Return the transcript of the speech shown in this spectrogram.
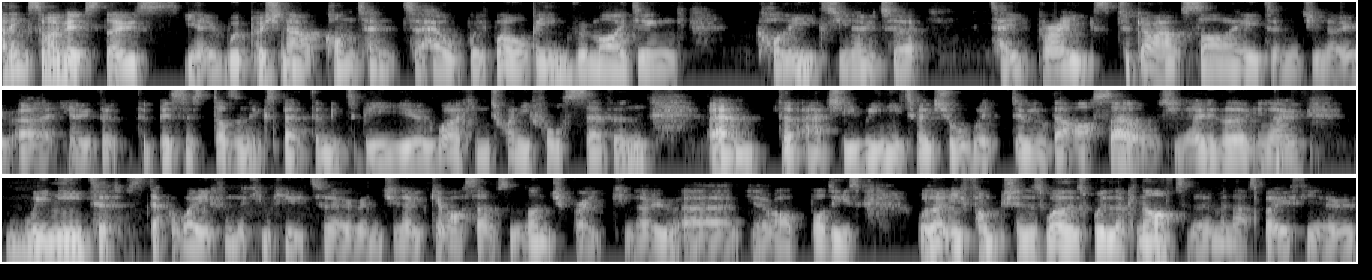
I think some of it's those, you know, we're pushing out content to help with well-being, reminding colleagues, you know, to take breaks, to go outside, and you know, uh, you know, the, the business doesn't expect them to be you know working twenty four seven. Um, that actually we need to make sure we're doing that ourselves. You know, that you know we need to step away from the computer and you know give ourselves a lunch break. You know, uh, you know, our bodies will only function as well as we're looking after them, and that's both you know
